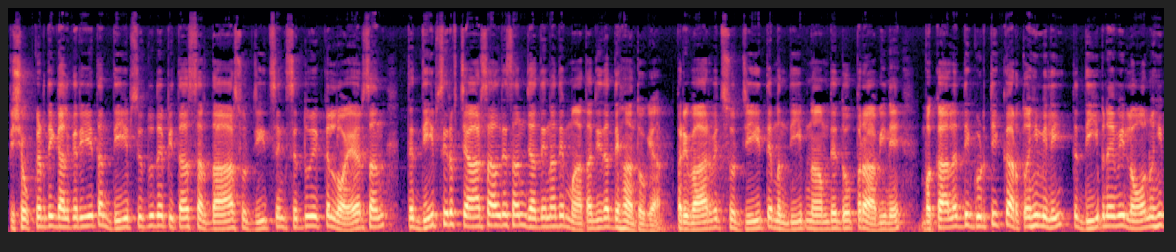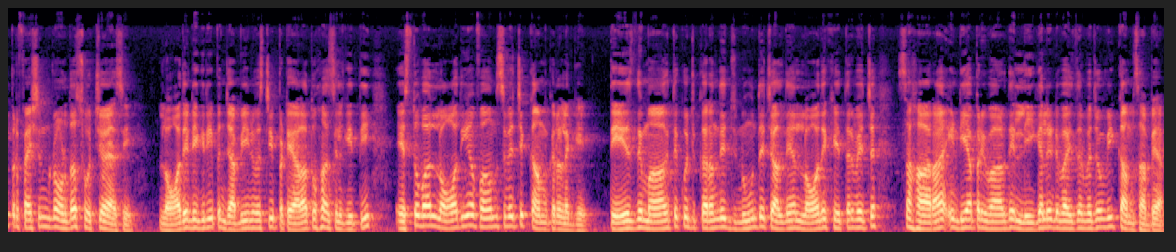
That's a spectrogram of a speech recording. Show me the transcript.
ਪਿਛੋਕੜ ਦੀ ਗੱਲ ਕਰੀਏ ਤਾਂ ਦੀਪ ਸਿੱਧੂ ਦੇ ਪਿਤਾ ਸਰਦਾਰ ਸੁਰਜੀਤ ਸਿੰਘ ਸਿੱਧੂ ਇੱਕ ਲਾਇਰ ਸਨ ਤੇ ਦੀਪ ਸਿਰਫ 4 ਸਾਲ ਦੇ ਸਨ ਜਦ ਇਹਨਾਂ ਦੇ ਮਾਤਾ ਜੀ ਦਾ ਦੇਹਾਂਤ ਹੋ ਗਿਆ। ਪਰਿਵਾਰ ਵਿੱਚ ਸੁਰਜੀਤ ਤੇ ਮਨਦੀਪ ਨਾਮ ਦੇ ਦੋ ਭਰਾ ਵੀ ਨੇ। ਵਕਾਲਤ ਦੀ ਗੁੜਤੀ ਘਰ ਤੋਂ ਹੀ ਮਿਲੀ ਤੇ ਦੀਪ ਨੇ ਵੀ ਲਾਅ ਨੂੰ ਹੀ ਪ੍ਰੋਫੈਸ਼ਨ ਬਣਾਉਣ ਦਾ ਸੋਚਿਆ ਹੋਇਆ ਸੀ। ਲਾਅ ਦੀ ਡਿਗਰੀ ਪੰਜਾਬੀ ਯੂਨੀਵਰਸਿਟੀ ਪਟਿਆਲਾ ਤੋਂ ਹਾਸਲ ਕੀਤੀ। ਇਸ ਤੋਂ ਬਾਅਦ ਲਾਅ ਦੀਆਂ ਫਰਮਸ ਵਿੱਚ ਕੰਮ ਕਰਨ ਲੱਗੇ। ਤੇਜ਼ ਦਿਮਾਗ ਤੇ ਕੁਝ ਕਰਨ ਦੇ ਜਨੂਨ ਦੇ ਚੱਲਦਿਆਂ ਲਾਅ ਦੇ ਖੇਤਰ ਵਿੱਚ, ਸਹਾਰਾ ਇੰਡੀਆ ਪਰਿਵਾਰ ਦੇ ਲੀਗਲ ਐਡਵਾਈਜ਼ਰ ਵਜੋਂ ਵੀ ਕੰਮ ਸੰਭਿਆ।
